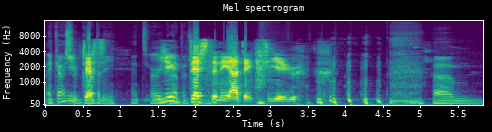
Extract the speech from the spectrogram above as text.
It goes You through des- gravity. It's very You gravitational. destiny addict, you. Um,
